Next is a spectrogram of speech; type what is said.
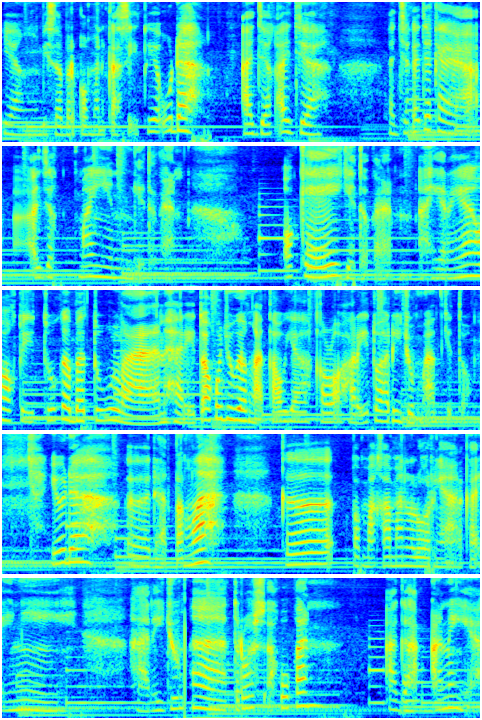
yang bisa berkomunikasi itu ya udah ajak aja. Ajak aja kayak ajak main gitu kan. Oke okay, gitu kan. Akhirnya waktu itu kebetulan hari itu aku juga nggak tahu ya kalau hari itu hari Jumat gitu. Ya udah uh, datanglah ke pemakaman luarnya Arka ini hari Jumat. Terus aku kan agak aneh ya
